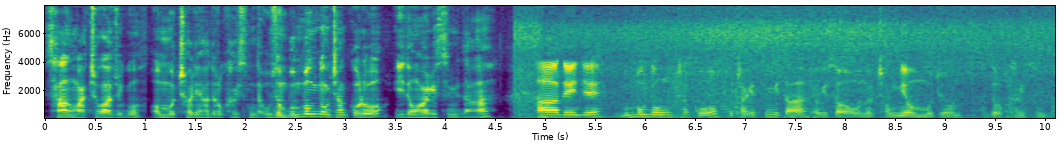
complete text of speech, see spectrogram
상황 맞춰가지고 업무 처리하도록 하겠습니다. 우선 문봉동 창고로 이동하겠습니다. 아, 네, 이제 문봉동 창고 도착했습니다. 여기서 오늘 정리 업무 좀 하도록 하겠습니다.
